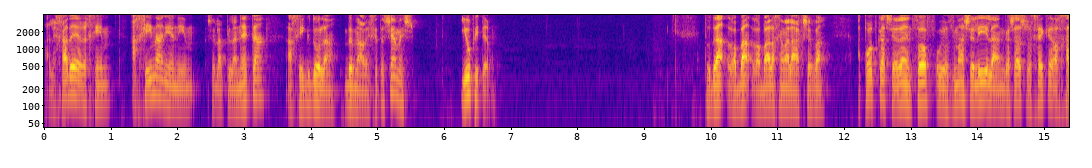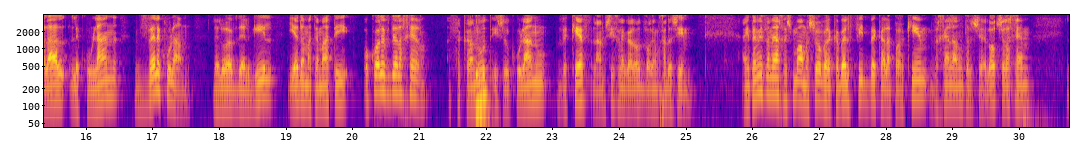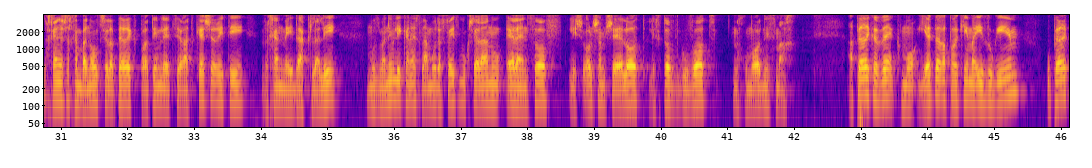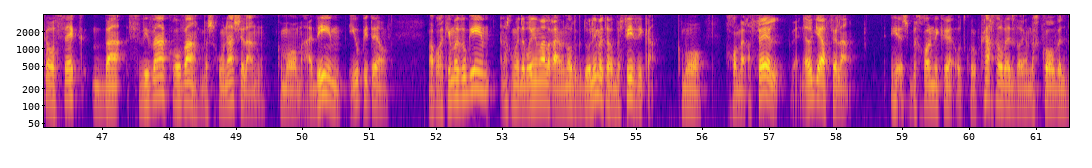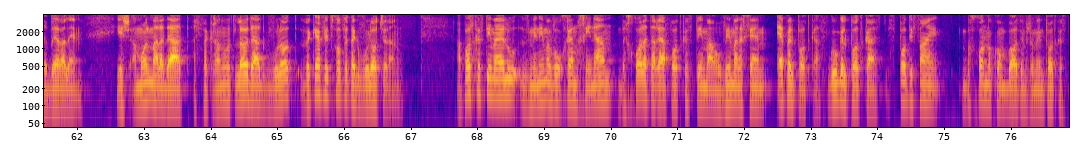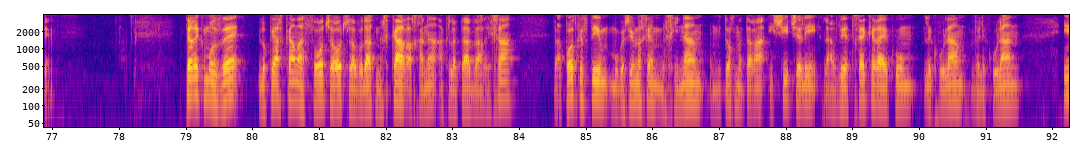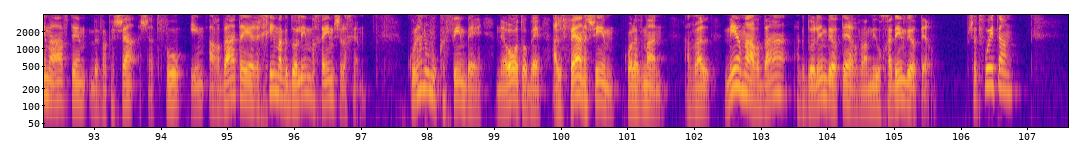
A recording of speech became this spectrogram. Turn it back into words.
על אחד הירחים הכי מעניינים של הפלנטה הכי גדולה במערכת השמש, יופיטר. תודה רבה רבה לכם על ההקשבה. הפודקאסט של אין סוף הוא יוזמה שלי להנגשה של חקר החלל לכולן ולכולם, ללא הבדל גיל, ידע מתמטי או כל הבדל אחר. הסקרנות היא של כולנו, וכיף להמשיך לגלות דברים חדשים. אני תמיד שמח לשמוע משוב ולקבל פידבק על הפרקים, וכן לענות על שאלות שלכם. לכן יש לכם בנוט של הפרק פרטים ליצירת קשר איתי, וכן מידע כללי. מוזמנים להיכנס לעמוד הפייסבוק שלנו, אל האינסוף, לשאול שם שאלות, לכתוב תגובות, אנחנו מאוד נשמח. הפרק הזה, כמו יתר הפרקים האי-זוגיים, הוא פרק העוסק בסביבה הקרובה, בשכונה שלנו, כמו מאדים, יופיטר. בפרקים הזוגיים אנחנו מדברים על רעיונות גדולים יותר בפיזיקה, כמו חומר אפל ואנרגיה אפלה. יש בכל מקרה עוד כל כך הרבה דברים לחקור ולדבר עליהם. יש המון מה לדעת, הסקרנות לא יודעת גבולות, וכיף לדחוף את הגבולות שלנו. הפודקאסטים האלו זמינים עבורכם חינם בכל אתרי הפודקאסטים האהובים עליכם, אפל פודקאסט, גוגל פודקאסט, ספוטיפיי, בכל מקום בו אתם שומעים פודקאסטים. פרק כמו זה לוקח כמה עשרות שעות של עבודת מחקר, הכנה, הקלטה ועריכה, והפודקאסטים מוגשים לכם בחינם ומתוך מטרה אישית שלי להביא את חקר היקום לכולם ולכולן. אם אהבתם, בבקשה שתפו עם ארבעת הירחים הגדולים בחיים שלכם. כולנו מוקפים במאות או באלפי אנשים כל הזמן, אבל מי הם הארבעה הגדולים ביותר והמיוחדים ביותר? שתפו איתם.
